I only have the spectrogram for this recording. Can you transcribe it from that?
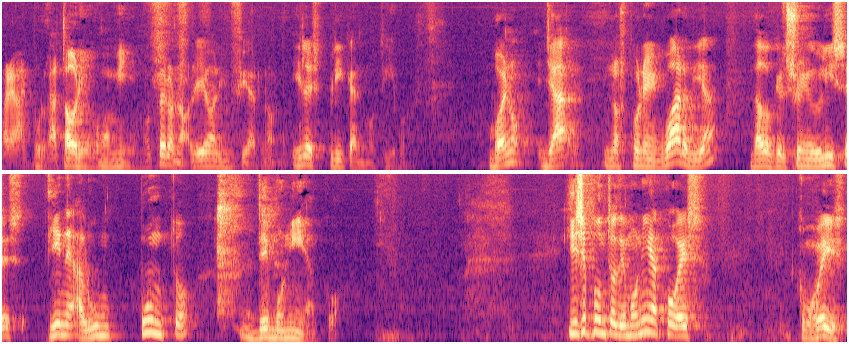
al purgatorio como mínimo, pero no, le lleva al infierno y le explica el motivo. Bueno, ya nos pone en guardia, dado que el sueño de Ulises tiene algún punto demoníaco. Y ese punto demoníaco es, como veis,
